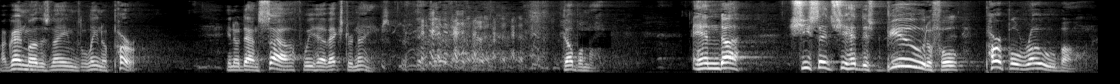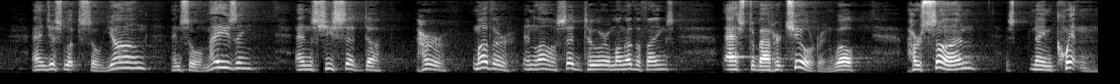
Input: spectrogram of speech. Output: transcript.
My grandmother's name's Lena Pearl. You know, down south we have extra names, double name. And uh, she said she had this beautiful purple robe on and just looked so young and so amazing. And she said uh, her mother in law said to her, among other things, asked about her children. Well, her son is named Quentin.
